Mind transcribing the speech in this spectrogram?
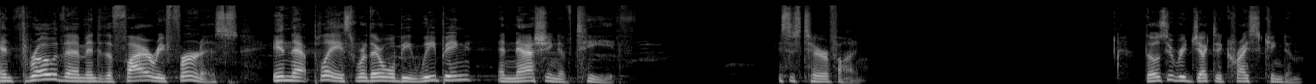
and throw them into the fiery furnace in that place where there will be weeping and gnashing of teeth. This is terrifying. Those who rejected Christ's kingdom,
